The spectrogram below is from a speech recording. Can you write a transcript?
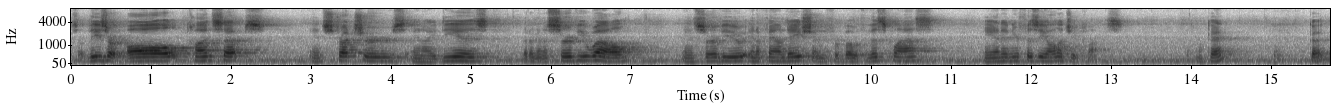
So these are all concepts and structures and ideas that are going to serve you well and serve you in a foundation for both this class and in your physiology class. Okay? Good.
